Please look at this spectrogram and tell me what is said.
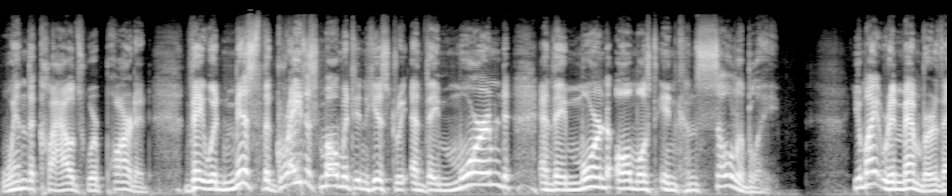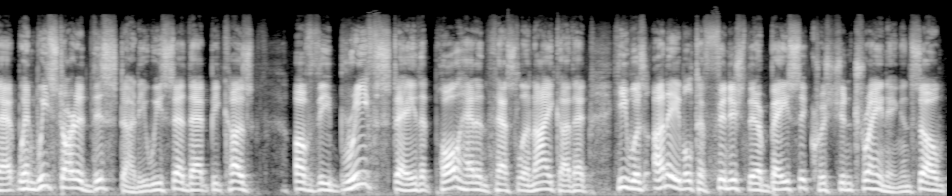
when the clouds were parted. They would miss the greatest moment in history, and they mourned, and they mourned almost inconsolably. You might remember that when we started this study, we said that because of the brief stay that Paul had in Thessalonica, that he was unable to finish their basic Christian training. And so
